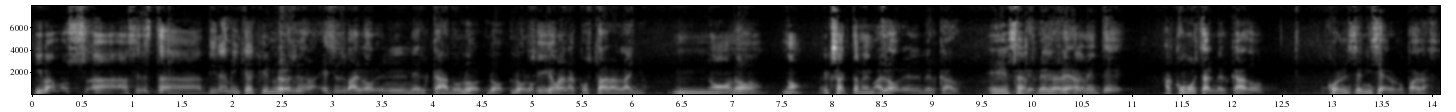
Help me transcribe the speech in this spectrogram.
Y vamos a hacer esta dinámica que nos. Pero eso, eso es valor en el mercado, no, no, no lo que te van a costar al año. No, No. no, no, exactamente. Valor en el mercado. Esa- Que verdaderamente, a como está el mercado, con el cenicero lo pagas.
